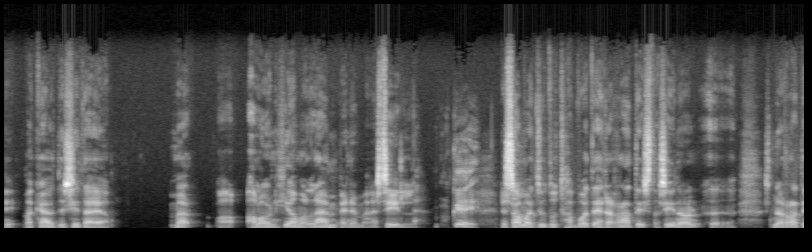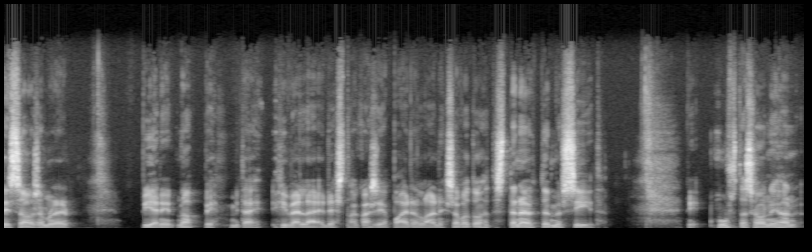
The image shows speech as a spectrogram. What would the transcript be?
Niin mä käytin sitä ja mä aloin hieman lämpenemään sille. Okei. Ne samat jututhan voi tehdä ratista. Siinä, on, siinä ratissa on semmoinen pieni nappi, mitä hivellä edestakaisin ja painellaan, niin sä voit ohjata sitä näyttöä myös siitä. Niin musta se on ihan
